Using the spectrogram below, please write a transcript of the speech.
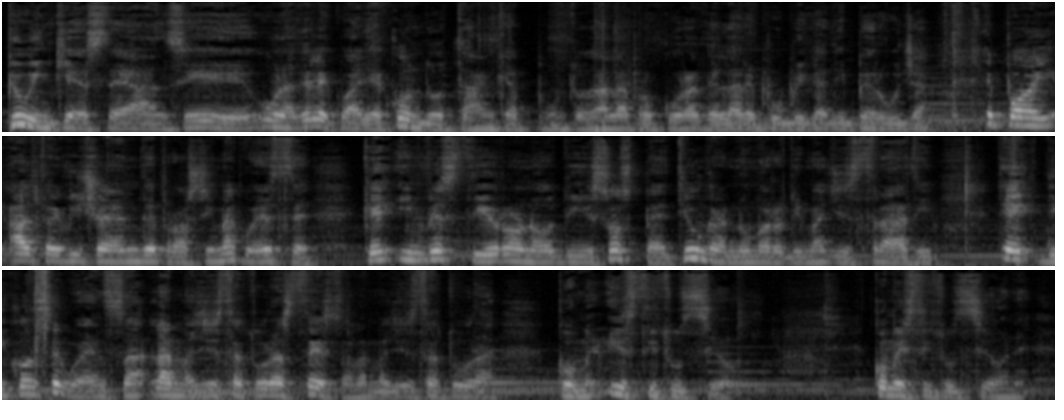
più inchieste, anzi, una delle quali è condotta anche appunto dalla Procura della Repubblica di Perugia e poi altre vicende prossime a queste che investirono di sospetti un gran numero di magistrati e di conseguenza la magistratura stessa, la magistratura come istituzione. Come istituzione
